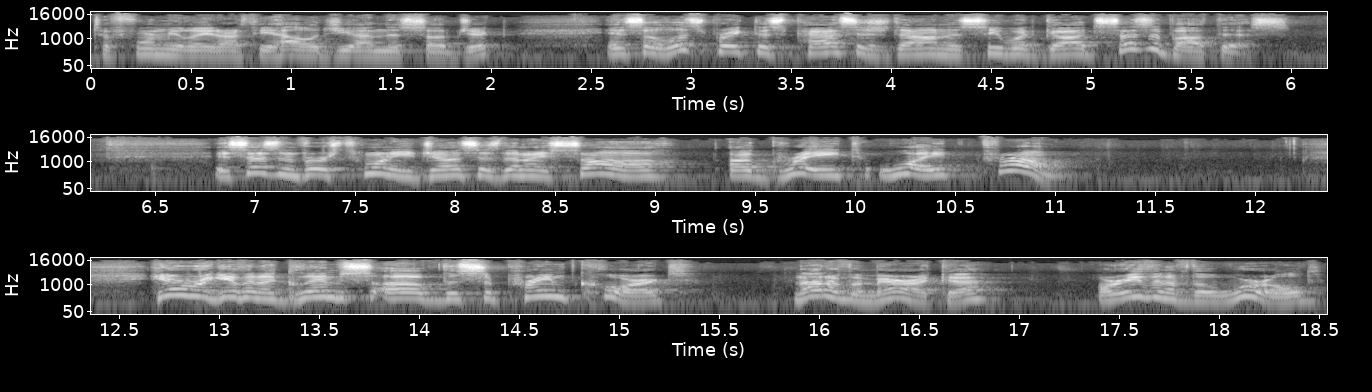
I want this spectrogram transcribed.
to formulate our theology on this subject. And so let's break this passage down and see what God says about this. It says in verse 20, John says, Then I saw a great white throne. Here we're given a glimpse of the Supreme Court, not of America or even of the world,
